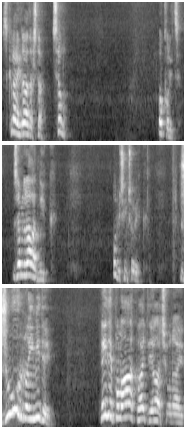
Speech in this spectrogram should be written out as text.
S kraja grada šta? Selo. Okolica. zemljoradnik, Obični čovjek. Žurno im ide. Ne ide polako, ajde ja ću onaj,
